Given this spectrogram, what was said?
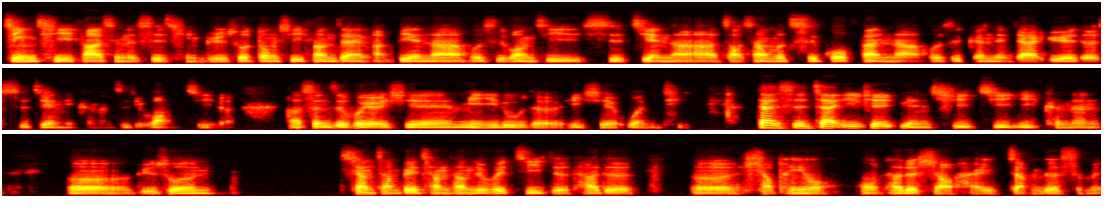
近期发生的事情，比如说东西放在哪边啊，或是忘记时间啊，早上有没有吃过饭啊，或是跟人家约的时间，你可能自己忘记了啊，甚至会有一些迷路的一些问题。但是在一些远期记忆，可能呃，比如说像长辈常常就会记得他的呃小朋友哦，他的小孩长得什么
